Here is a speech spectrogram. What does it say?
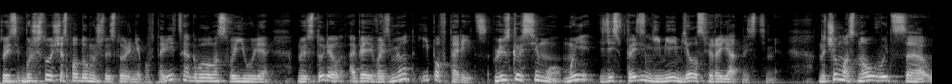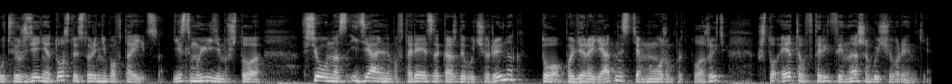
То есть большинство сейчас подумает, что история не повторится, как было у нас в июле, но история опять возьмет и повторится. Плюс ко всему, мы здесь в трейдинге имеем дело с вероятностями. На чем основывается утверждение то, что история не повторится? Если мы видим, что все у нас идеально повторяется каждый бычий рынок, то по вероятностям мы можем предположить, что это повторится и в нашем бычьем рынке.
